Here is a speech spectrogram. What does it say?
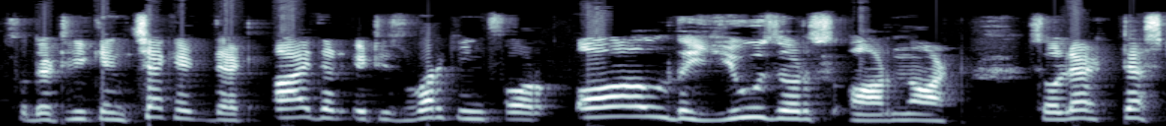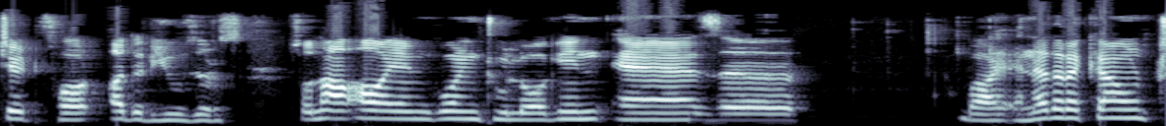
so that we can check it that either it is working for all the users or not. So let's test it for other users. So now I am going to log in as uh, by another account.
